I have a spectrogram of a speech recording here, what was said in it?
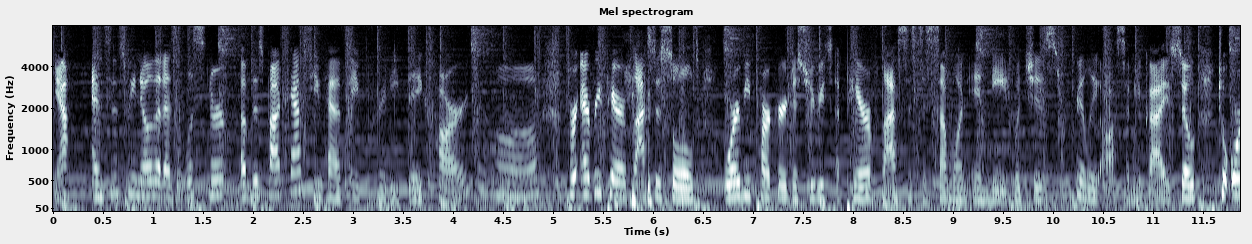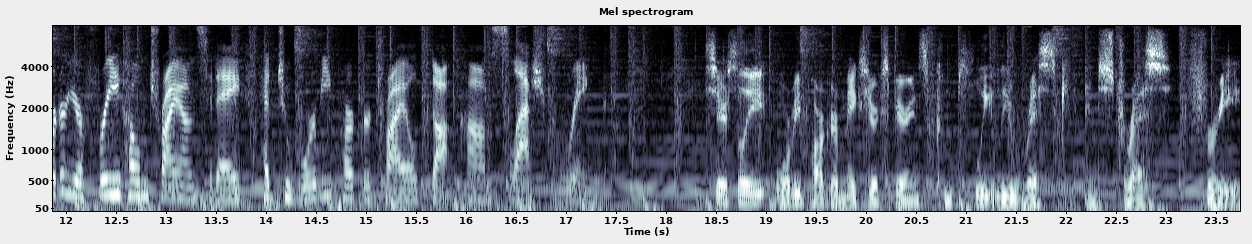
Yeah. And since we know that as a listener of this podcast, you have a pretty big heart, Aww. for every pair of glasses sold, Warby Parker distributes a pair of glasses to someone in need, which is really awesome, you guys. So to order your free home try-ons today, head to warbyparkertrial.com slash ring. Seriously, Warby Parker makes your experience completely risk and stress free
